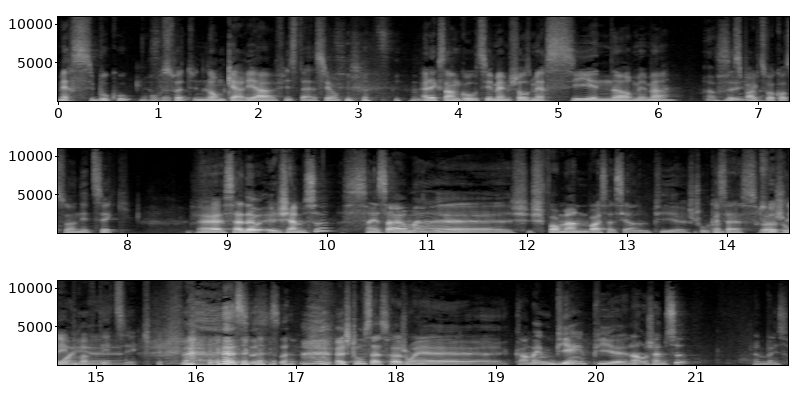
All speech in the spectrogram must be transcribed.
merci beaucoup. Merci On vous souhaite une longue carrière. Félicitations. Alexandre Gauthier, même chose. Merci énormément. J'espère que tu vas continuer en éthique? Euh, ça dev- J'aime ça. Sincèrement, euh, je suis formé en univers social, puis euh, je trouve que ça se rejoint. Je trouve que ça se rejoint euh, quand même bien, puis euh, non, j'aime ça. J'aime bien ça.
